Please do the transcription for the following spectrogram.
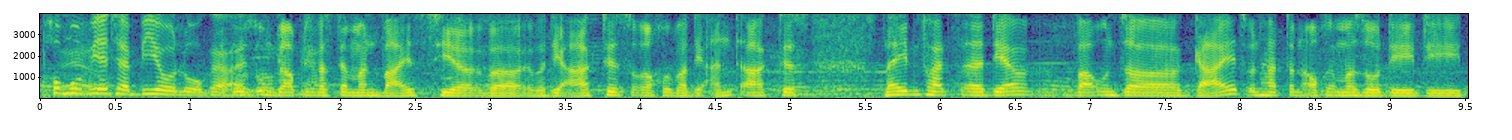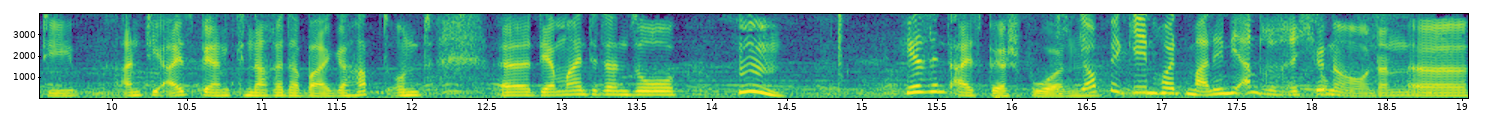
promovierter ja. Biologe. Also, also, ist unglaublich, was der Mann weiß hier über, über die Arktis und auch über die Antarktis. Na, jedenfalls, äh, der war unser Guide und hat dann auch immer so die, die, die Anti-Eisbären-Knarre dabei gehabt. Und äh, der meinte dann so, hm, hier sind Eisbärspuren. Ich glaube, wir gehen heute mal in die andere Richtung. Genau, und dann äh,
